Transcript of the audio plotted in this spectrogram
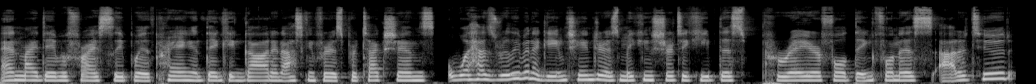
end my day before I sleep with praying and thanking God and asking for his protections. What has really been a game changer is making sure to keep this prayerful thankfulness attitude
